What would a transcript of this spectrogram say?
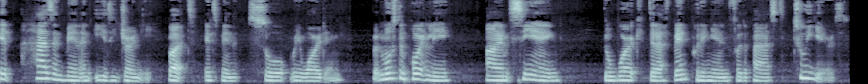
It hasn't been an easy journey, but it's been so rewarding. But most importantly, I'm seeing the work that I've been putting in for the past two years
